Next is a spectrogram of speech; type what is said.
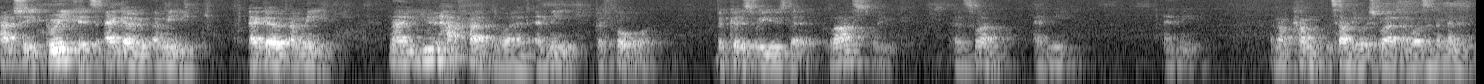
actually, Greek is ego eimi. Ego eimi. Now, you have heard the word eimi before because we used it last week as well. Eimi. Eimi. And I'll come and tell you which word that was in a minute.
